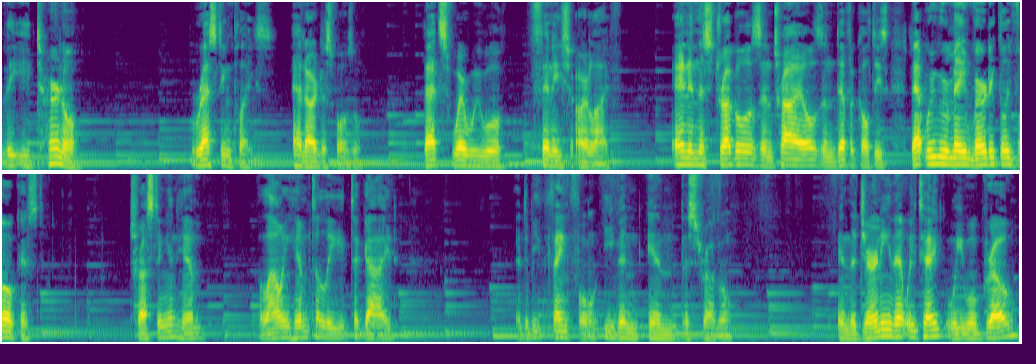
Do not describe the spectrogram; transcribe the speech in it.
the eternal resting place at our disposal. That's where we will finish our life. And in the struggles and trials and difficulties, that we remain vertically focused, trusting in Him allowing Him to lead, to guide, and to be thankful even in the struggle. In the journey that we take, we will grow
